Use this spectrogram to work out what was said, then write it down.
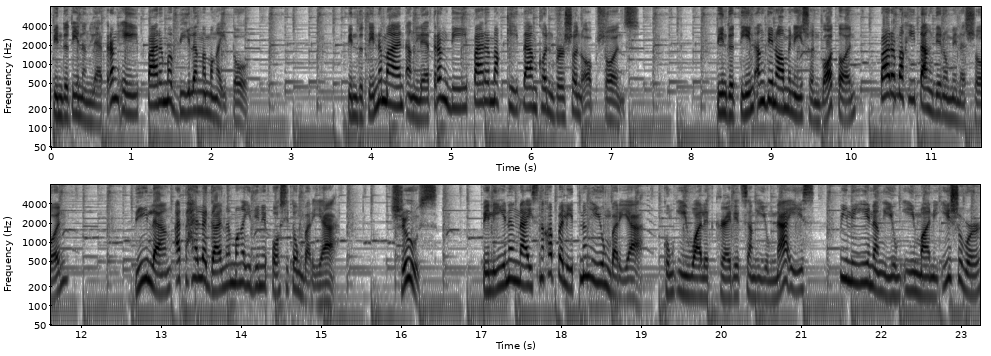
Pindutin ang letrang A para mabilang ang mga ito. Pindutin naman ang letrang D para makita ang conversion options. Pindutin ang denomination button para makita ang denominasyon, bilang at halaga ng mga idinepositong barya. Choose. Piliin ang nais na kapalit ng iyong barya. Kung e-wallet credits ang iyong nais, piliin ang iyong e-money issuer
